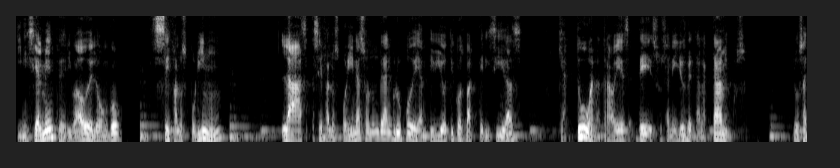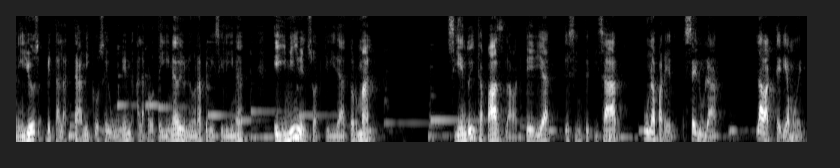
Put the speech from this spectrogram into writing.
Inicialmente derivado del hongo Cephalosporinum, las cefalosporinas son un gran grupo de antibióticos bactericidas que actúan a través de sus anillos betalactámicos. Los anillos betalactámicos se unen a la proteína de unión a penicilina e inhiben su actividad normal, siendo incapaz la bacteria de sintetizar una pared celular, la bacteria muere.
